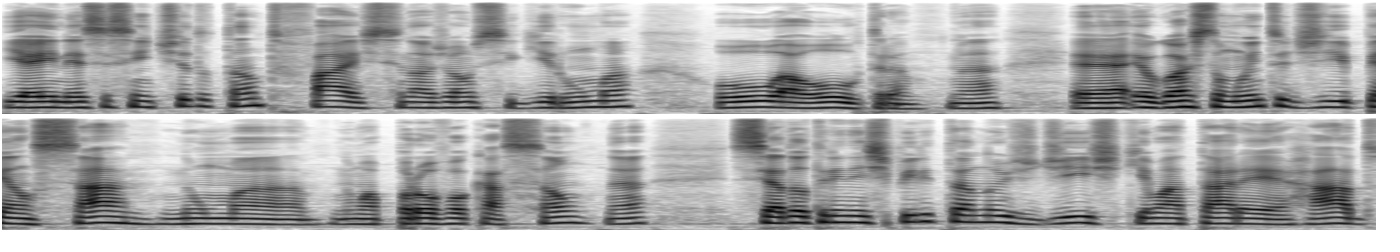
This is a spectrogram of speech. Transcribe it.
E aí, nesse sentido, tanto faz se nós vamos seguir uma ou a outra. Né? É, eu gosto muito de pensar numa, numa provocação, né? Se a doutrina espírita nos diz que matar é errado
